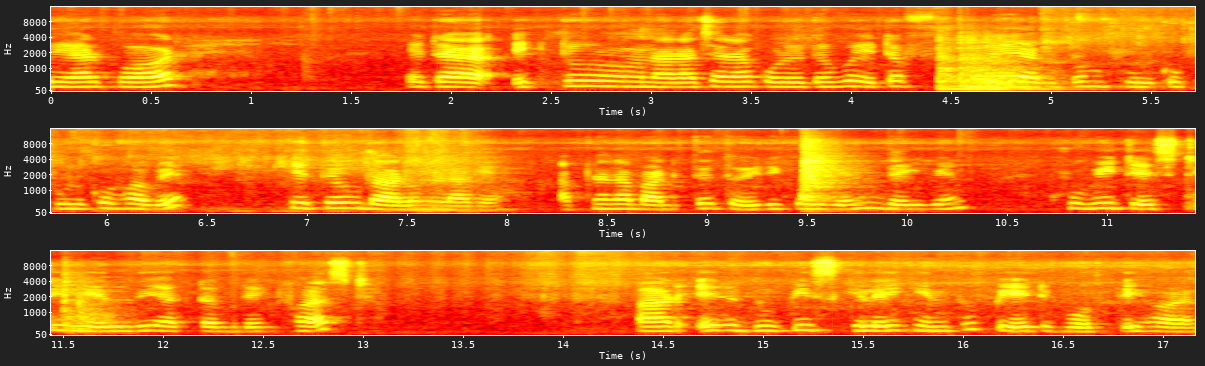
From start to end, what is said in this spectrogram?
দেওয়ার পর এটা একটু নাড়াচাড়া করে দেবো। এটা ফুলে একদম ফুলকো ফুলকো হবে। খেতেও দারুণ লাগে। আপনারা বাড়িতে তৈরি করবেন, দেখবেন খুবই টেস্টি হেলদি একটা ব্রেকফাস্ট আর এর দু পিস খেলেই কিন্তু পেট ভর্তি হয়,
